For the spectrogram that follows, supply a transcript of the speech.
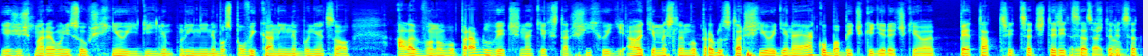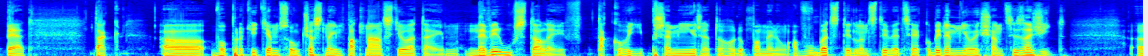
Ježíš Maria, oni jsou všichni líní nebo, líní, nebo spovykaný nebo něco, ale ono opravdu většina těch starších lidí, ale tím myslím opravdu starší lidi, ne jako babičky, dědečky, ale 35, 40, 40, no. 45, tak uh, oproti těm současným 15 letým nevyrůstali v takový přemíře toho dopaminu a vůbec tyhle ty věci jakoby neměly šanci zažít. Uh,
